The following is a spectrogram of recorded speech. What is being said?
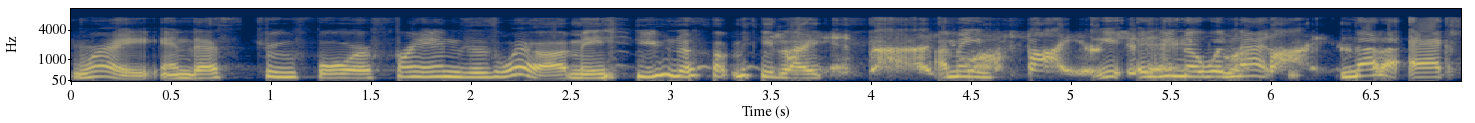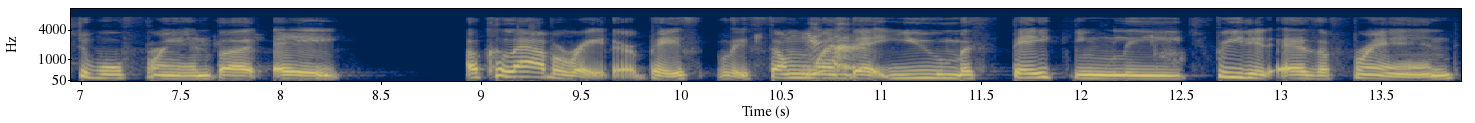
Right, and that's true for friends as well. I mean, you know, I mean, like, I mean, fire you, you, know, what? Not not an actual friend, but a a collaborator, basically, someone yes. that you mistakenly treated as a friend.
